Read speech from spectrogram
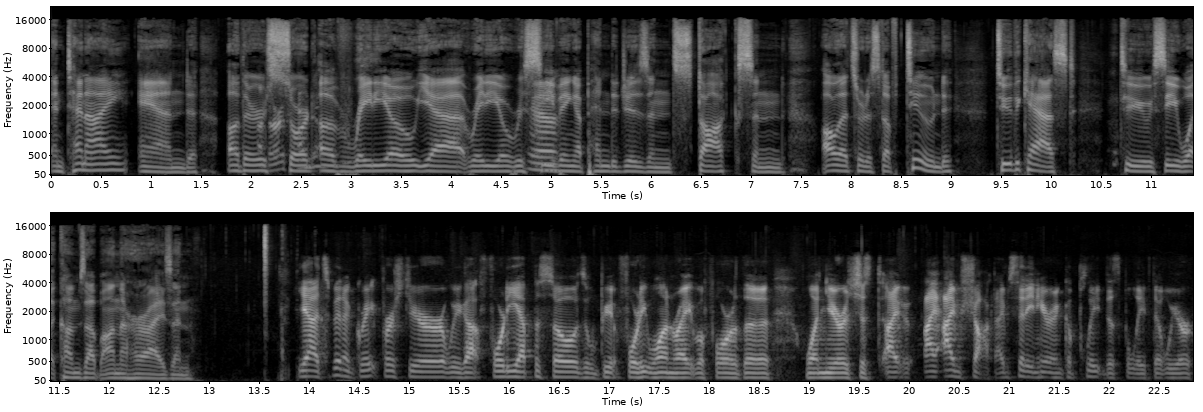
antennae and other, sort of radio, yeah, radio receiving appendages and stalks and all that sort of stuff tuned to the cast to see what comes up on the horizon. Yeah, it's been a great first year. We got 40 episodes. We'll be at 41 right before the one year. It's just I, I I'm shocked. I'm sitting here in complete disbelief that we are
